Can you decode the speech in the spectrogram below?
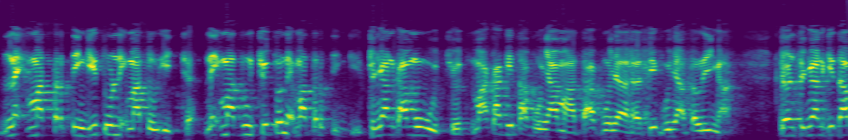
Nikmat tertinggi itu nikmatul ijah. Nikmat wujud itu nikmat tertinggi. Dengan kamu wujud, maka kita punya mata, punya hati, punya telinga. Dan dengan kita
